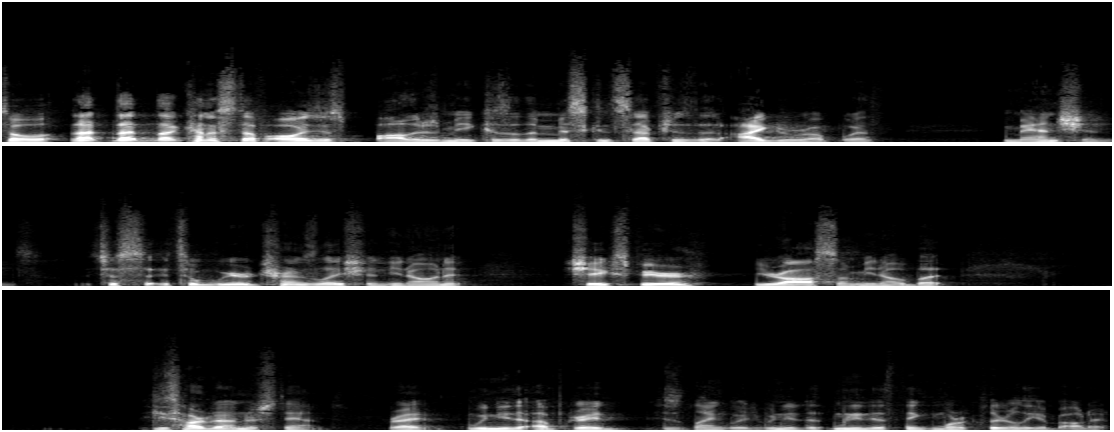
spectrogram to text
So that, that, that kind of stuff always just bothers me because of the misconceptions that I grew up with. Mansions. It's just, it's a weird translation, you know, and it, Shakespeare, you're awesome, you know, but he's hard to understand, right? We need to upgrade his language. We need to, we need to think more clearly about it.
